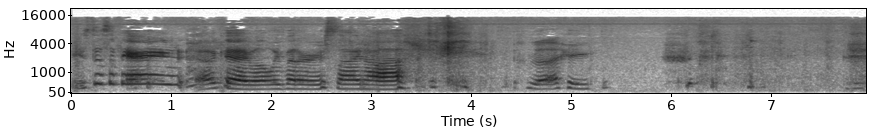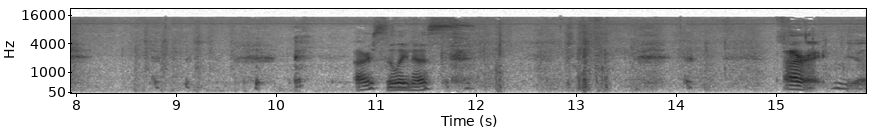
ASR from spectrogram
He's disappearing. Okay, well we better sign off. Hey. Our silliness. All right, Yeah.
